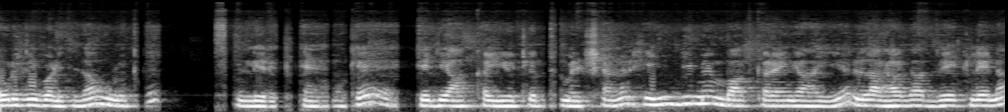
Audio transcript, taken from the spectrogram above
उर्दूबढ़ी தான் உங்களுக்கு சொல்லியிருக்கேன் ओके ये जी आपका यूट्यूब तमिल चैनल हिंदी में बात करेंगे आइए लगाकर देख लेना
